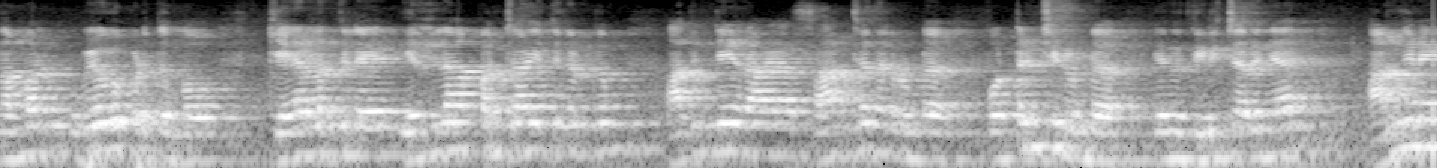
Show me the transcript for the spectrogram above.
നമ്മൾ ഉപയോഗപ്പെടുത്തുമ്പോൾ കേരളത്തിലെ എല്ലാ പഞ്ചായത്തുകൾക്കും അതിന്റെതായ സാധ്യതകളുണ്ട് പൊട്ടൻഷ്യലുണ്ട് എന്ന് തിരിച്ചറിഞ്ഞ് അങ്ങനെ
